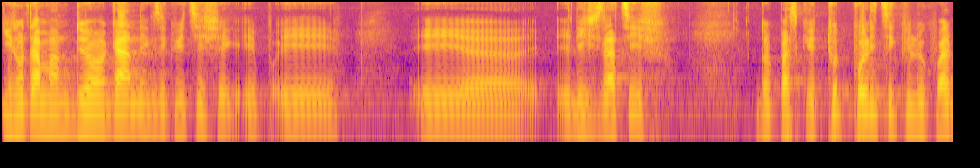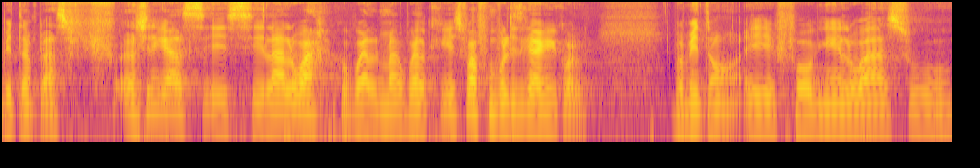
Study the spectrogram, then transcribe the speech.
et notamment deux organes, exécutifs et, et, et, euh, législatifs. Donc, parce que toute politique publique qu'on va mettre en place, en général, c'est la loi qu'on va créer, soit une politique agricole. Bon, mettons, il faut une loi sur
